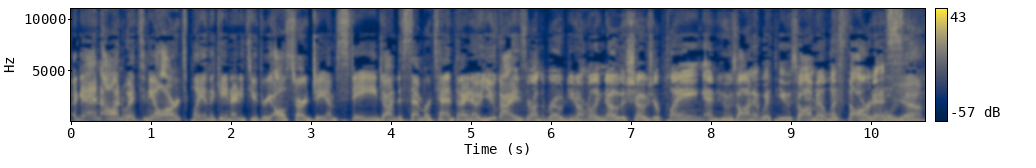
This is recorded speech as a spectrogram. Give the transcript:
Again, on with Tennille Arts playing the K92.3 All Star Jam stage on December 10th. And I know you guys are on the road. You don't really know the shows you're playing and who's on it with you. So I'm going to list the artists. Oh yeah.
